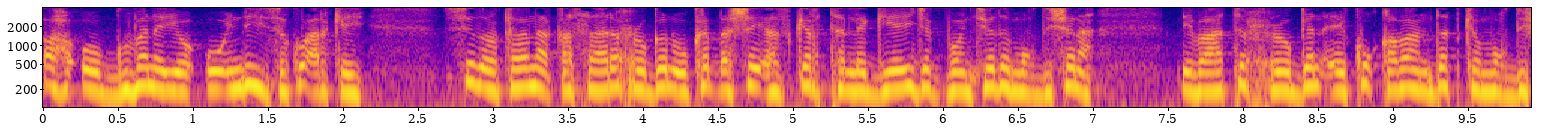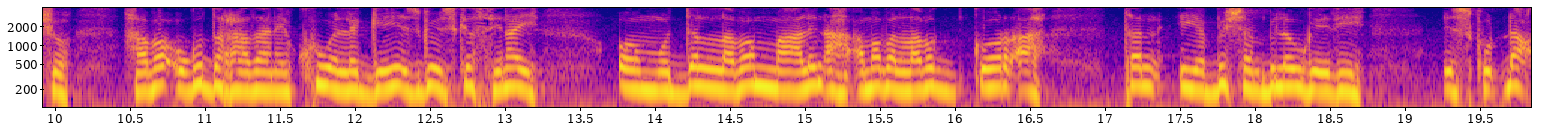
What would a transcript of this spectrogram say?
ah oo gubanayo uu indhihiisa ku arkay. Sidoo kalena khasaare xoogan uu ka dhashay askarta la geeyey jagboontyada muqdishona dhibaato xoogan ay ku qabaan dadka muqdisho haba ugu daraadaane kuwa la geeyey isgoyska sinay oo muddo laba maalin ah amaba laba goor ah tan iyo bishan bilowgeedii. Isku dhac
